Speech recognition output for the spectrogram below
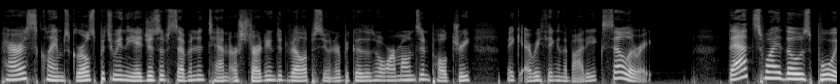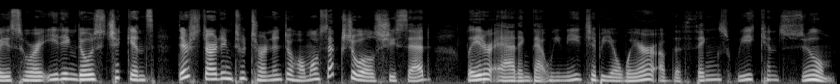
Paris claims girls between the ages of 7 and 10 are starting to develop sooner because the hormones in poultry make everything in the body accelerate. That's why those boys who are eating those chickens, they're starting to turn into homosexuals, she said, later adding that we need to be aware of the things we consume.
